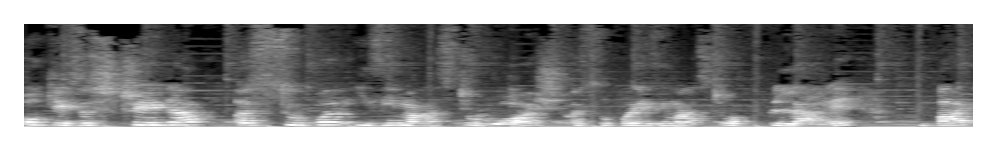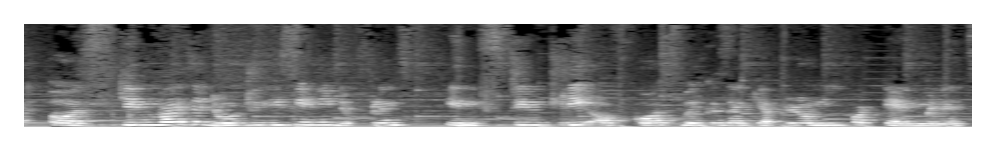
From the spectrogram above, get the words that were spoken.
Okay, so straight up a super easy mask to wash, a super easy mask to apply. But uh, skin wise, I don't really see any difference instantly, of course, because I kept it only for 10 minutes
